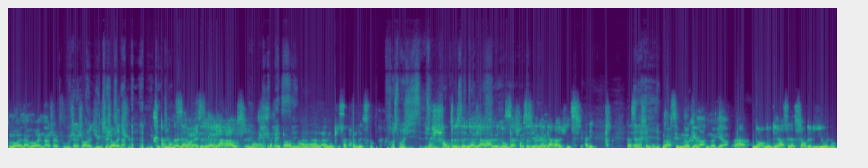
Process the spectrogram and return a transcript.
Morena, Morena, j'avoue, j'a- j'aurais dû. Muchacha. J'aurais dû. C'est pas le nom de C'est la vrai, meuf de c'est vrai. Niagara aussi, non Ça Ouais, fait pas un, un- un nom qui s'approche de ça. Franchement, Gis. La chanteuse de Niagara, le nom de la chanteuse de. Niagara, Gis. Allez, t'as 5 secondes. Non, c'est Noguera, Noguera. Ah, non, Noguera, c'est la sœur de Lio, non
